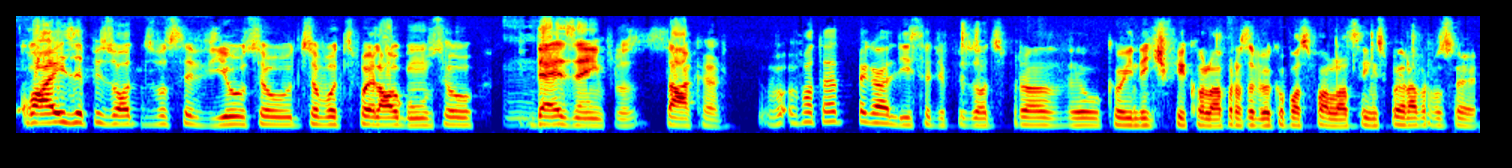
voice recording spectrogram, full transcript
quais episódios você viu, se eu, se eu vou te spoiler algum, se eu hum. der exemplos, saca? Vou até pegar a lista de episódios pra ver o que eu identifico lá, pra saber o que eu posso falar sem spoiler pra você.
